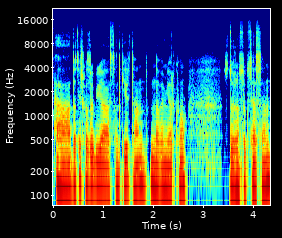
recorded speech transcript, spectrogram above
a dotychczas zrobiła Sankirtan w Nowym Jorku z dużym sukcesem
